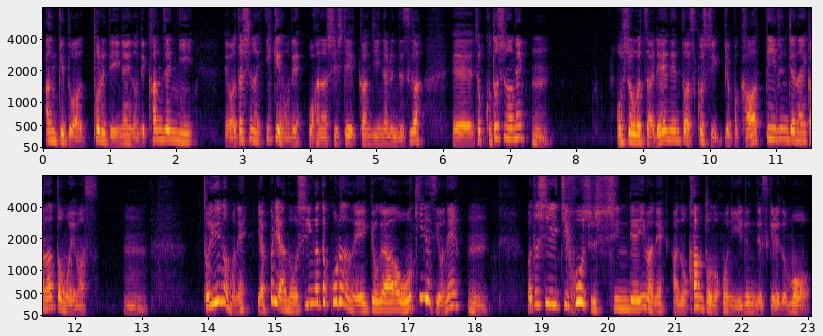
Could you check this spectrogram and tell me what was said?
アンケートは取れていないので、完全に、え私の意見をね、お話ししていく感じになるんですが、えーちょ今年のね、うん、お正月は例年とは少しやっぱ変わっているんじゃないかなと思います。うん。というのもね、やっぱりあの、新型コロナの影響が大きいですよね。うん。私、地方出身で今ね、あの、関東の方にいるんですけれども、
